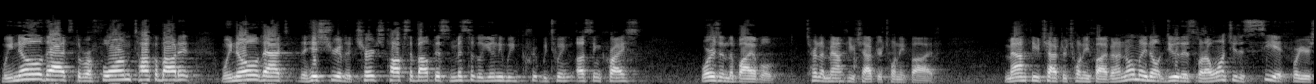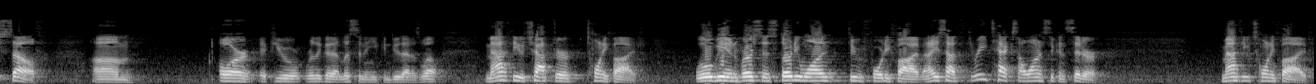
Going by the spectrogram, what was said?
We know that the Reformed talk about it. We know that the history of the church talks about this mystical unity between us and Christ. Where's in the Bible? Turn to Matthew chapter 25. Matthew chapter 25. And I normally don't do this, but I want you to see it for yourself. Um, or if you're really good at listening, you can do that as well. Matthew chapter 25. We'll be in verses 31 through 45. And I just have three texts I want us to consider. Matthew 25.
